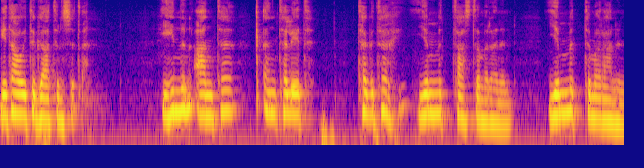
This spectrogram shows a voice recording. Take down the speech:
ጌታ ሆይ ትጋትን ስጠን። ይህንን አንተ ቀን ተሌት ተግተህ የምታስተምረንን የምትመራንን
